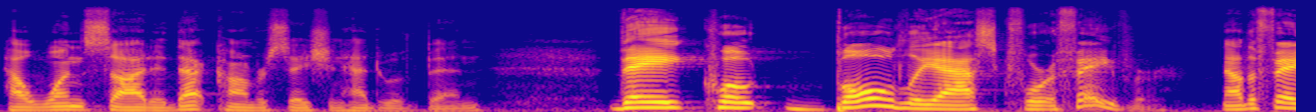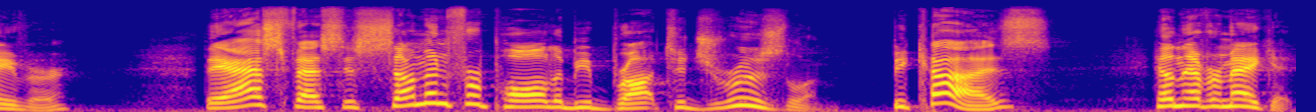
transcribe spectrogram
how one sided that conversation had to have been. They, quote, boldly ask for a favor. Now, the favor, they ask Festus, summon for Paul to be brought to Jerusalem because he'll never make it.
